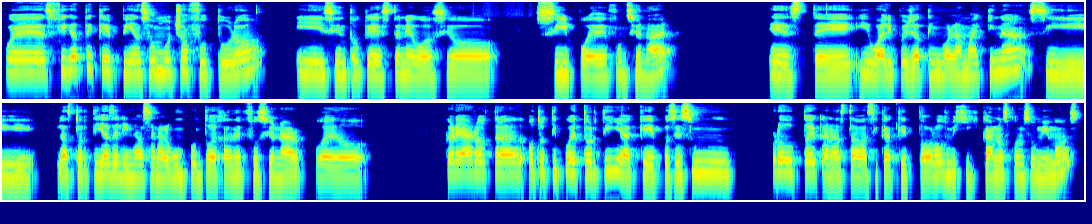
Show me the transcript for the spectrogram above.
Pues fíjate que pienso mucho a futuro y siento que este negocio sí puede funcionar. Este, igual y pues ya tengo la máquina. Si las tortillas de linaza en algún punto dejan de funcionar, puedo crear otra, otro tipo de tortilla que pues es un producto de canasta básica que todos los mexicanos consumimos.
